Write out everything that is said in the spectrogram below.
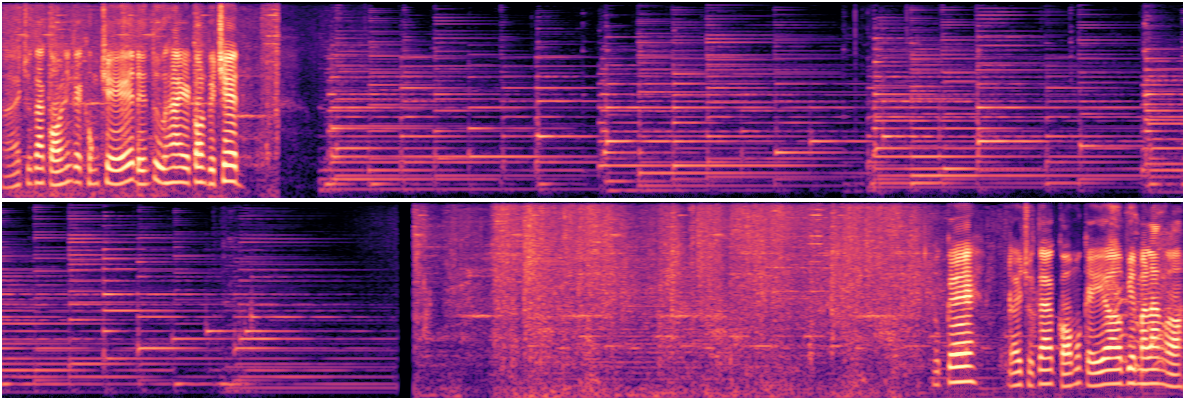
Đấy, chúng ta có những cái khống chế đến từ hai cái con phía trên. Ok. Đây chúng ta có một cái uh, viên ma lăng rồi.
